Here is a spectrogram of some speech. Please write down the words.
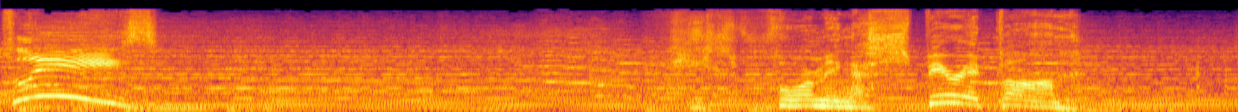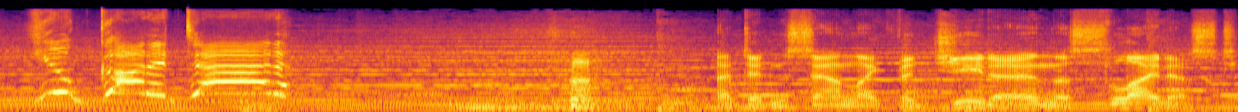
Please! He's forming a spirit bomb. You got it, Dad! Huh. That didn't sound like Vegeta in the slightest.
